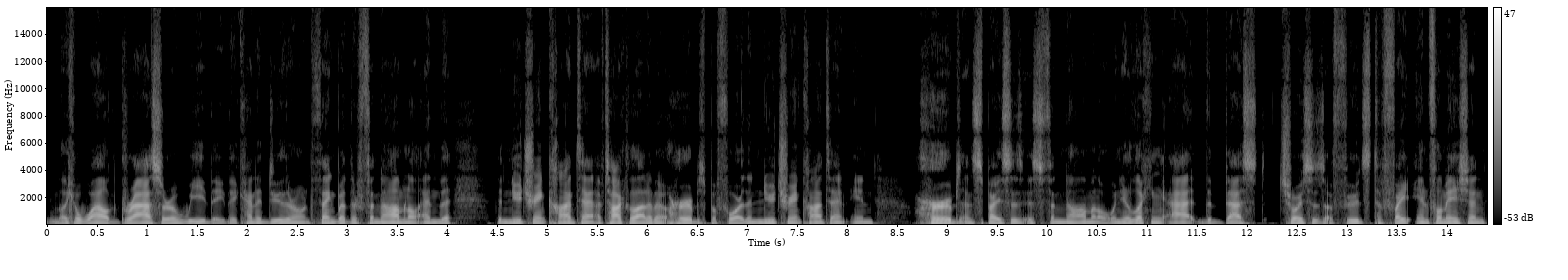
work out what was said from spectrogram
like a wild grass or a weed. They, they kind of do their own thing but they're phenomenal. And the the nutrient content i've talked a lot about herbs before. The nutrient content in herbs and spices is phenomenal. When you're looking at the best choices of foods to fight inflammation,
